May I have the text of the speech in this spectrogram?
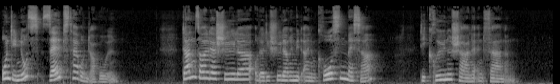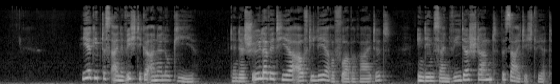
und die Nuss selbst herunterholen. Dann soll der Schüler oder die Schülerin mit einem großen Messer die grüne Schale entfernen. Hier gibt es eine wichtige Analogie, denn der Schüler wird hier auf die Lehre vorbereitet, indem sein Widerstand beseitigt wird.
